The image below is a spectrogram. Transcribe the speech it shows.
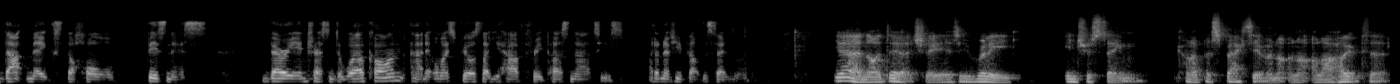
that makes the whole business very interesting to work on. And it almost feels like you have three personalities. I don't know if you felt the same right yeah no i do actually. It's a really interesting kind of perspective. And, and, and i hope that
